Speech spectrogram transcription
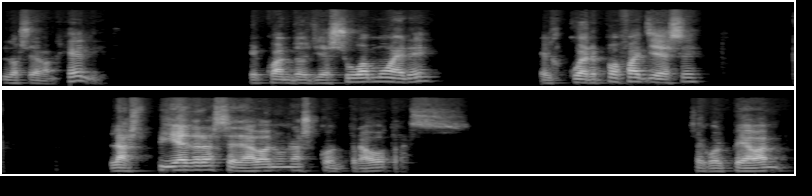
los evangelios, que cuando Yeshua muere, el cuerpo fallece, las piedras se daban unas contra otras. Se golpeaban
